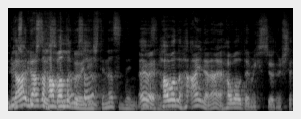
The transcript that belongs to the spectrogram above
Lüks Daha biraz da havalı böyle işte nasıl den nasıl Evet denir? havalı aynen aynen havalı demek istiyordum işte.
